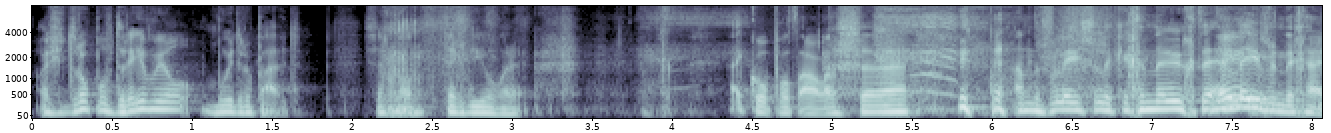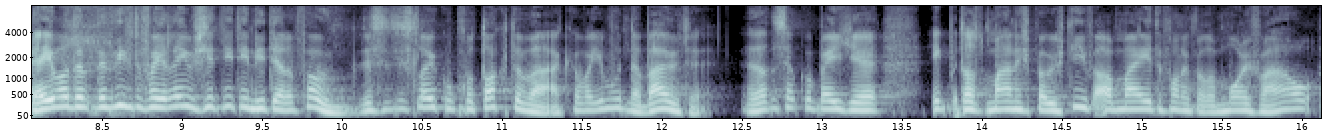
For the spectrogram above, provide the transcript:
Als je erop of erin wil, moet je erop uit. Zeg maar tegen die jongeren. Hij koppelt alles eh, aan de vleeselijke geneugten en levendigheid. Nee, want de, de liefde van je leven zit niet in die telefoon. Dus het is leuk om contact te maken, maar je moet naar buiten. En dat is ook een beetje... Ik, dat is manisch positief aan mij. Dat vond ik wel een mooi verhaal.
